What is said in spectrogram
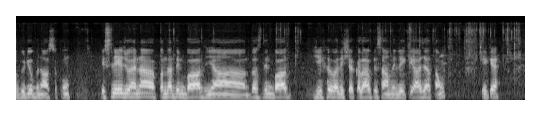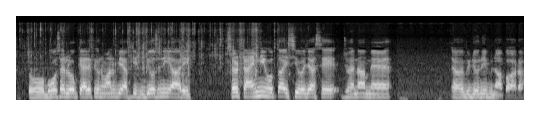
वीडियो बना सकूँ। इसलिए जो है ना, पंद्रह दिन बाद या दस दिन बाद ये वाली शक्ल आपके सामने लेके आ जाता हूँ, ठीक है? तो बहुत सारे लोग कह रहे थे उन्मान भी आपकी वीडियोस नहीं आ रही। सर, टाइम नहीं होता, इसी वजह से जो है ना, मैं वीडियो नहीं बना पा रहा।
